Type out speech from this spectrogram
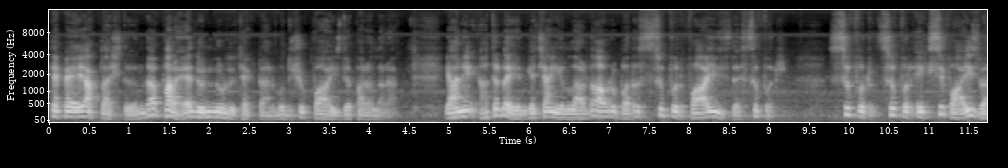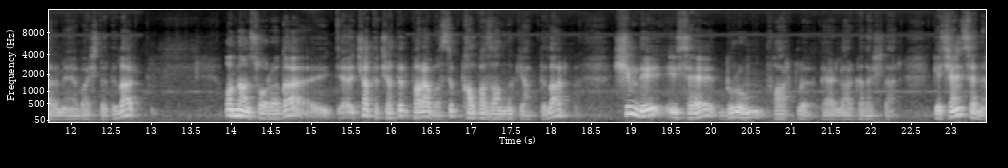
tepeye yaklaştığında paraya dönülürdü tekrar bu düşük faizli paralara. Yani hatırlayın geçen yıllarda Avrupa'da sıfır faizle sıfır sıfır, sıfır eksi faiz vermeye başladılar. Ondan sonra da e, çatır çatır para basıp kalpazanlık yaptılar. Şimdi ise durum farklı değerli arkadaşlar. Geçen sene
